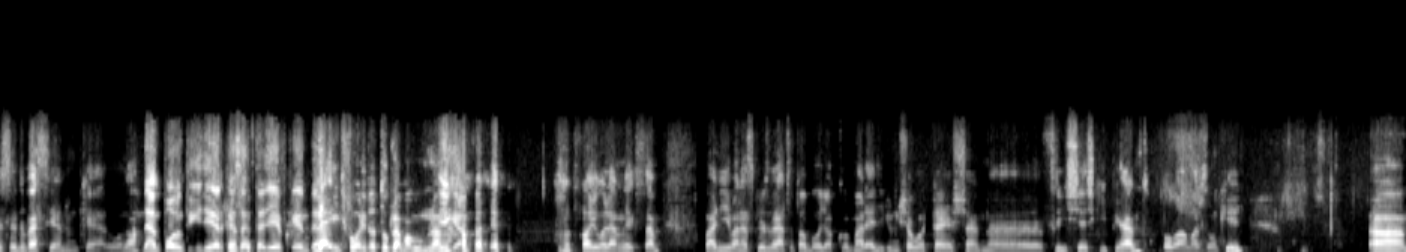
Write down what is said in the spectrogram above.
szerintem beszélnünk kell róla. Nem pont így érkezett egyébként, de, De, így fordítottuk le magunknak. Igen. ha jól emlékszem. Bár nyilván ez közrejátszott abban, hogy akkor már egyikünk sem volt teljesen uh, friss és kipihent, fogalmazzunk így. Uh,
